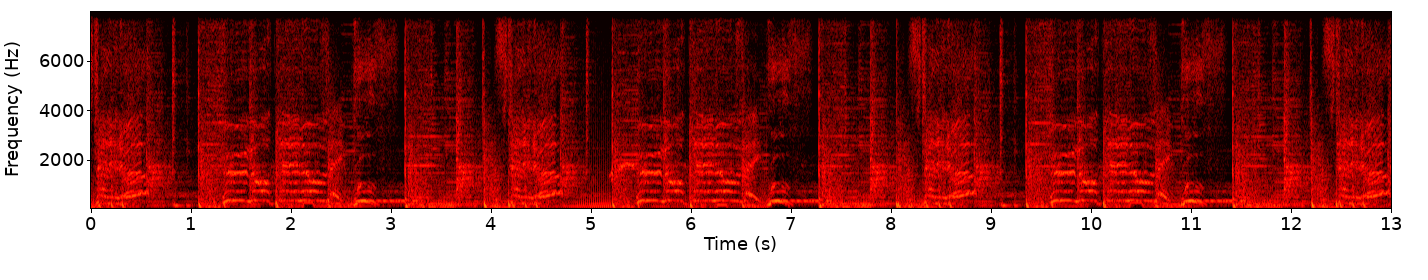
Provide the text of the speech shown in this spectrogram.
Ställ er upp! Hur låter det nu? Säg woof! Ställ er upp! Hur låter det nu? Säg woof! Ställ er upp! Hur låter det nu? Säg woof! Ställ er upp!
